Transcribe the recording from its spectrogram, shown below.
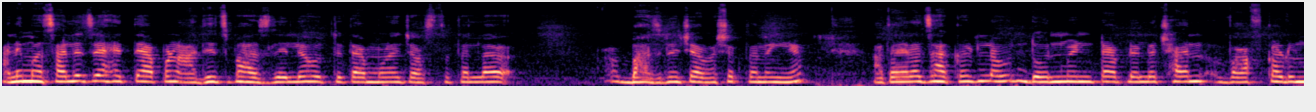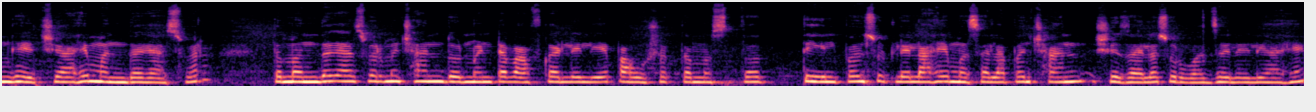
आणि मसाले जे आहेत ते आपण आधीच भाजलेले होते त्यामुळे जास्त त्याला भाजण्याची आवश्यकता नाही आहे. आता याला झाकण लावून दोन मिनटं आपल्याला छान वाफ काढून घ्यायची आहे मंद गॅसवर. तर मंद गॅसवर मी छान दोन मिनटं वाफ काढलेली आहे. पाहू शकता मस्त तेल पण सुटलेलं आहे. मसाला पण छान शिजायला सुरुवात झालेली आहे.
